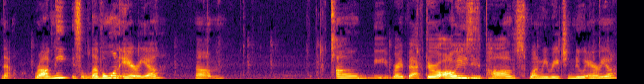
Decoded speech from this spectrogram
Now, Ragni is a level one area. Um, I'll be right back. There will always be pause when we reach a new area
